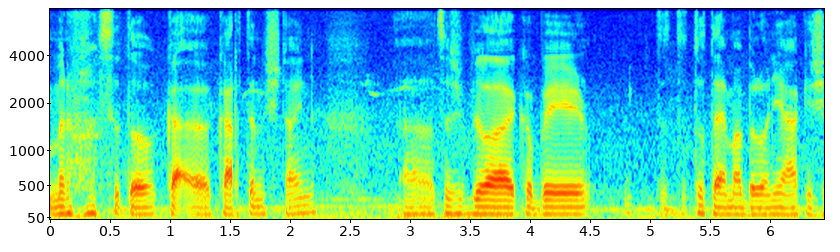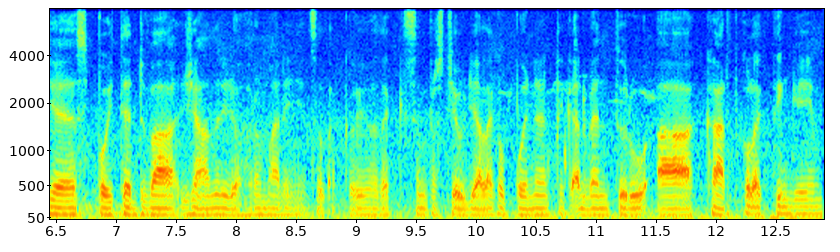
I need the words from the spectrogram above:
jmenovalo se to Kartenstein, což byla jakoby, to, to, to téma bylo nějak, že spojte dva žánry dohromady, něco takového, tak jsem prostě udělal jako point and adventuru a card collecting game.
